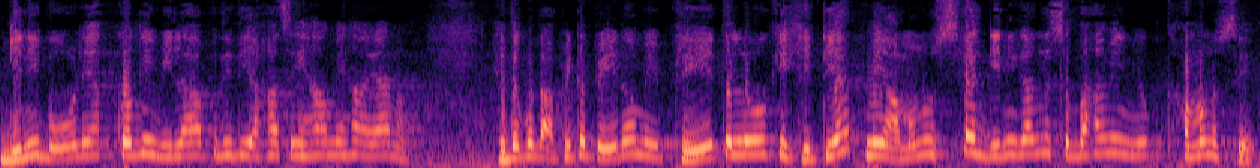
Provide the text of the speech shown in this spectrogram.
ගිනි බෝලයක් වගේ විලාප දිදී අහසේ හා මෙහා යනවා. එතකොට අපිට පේනවා මේ പ്രേත ලෝකේ හිටියත් මේ අමනුෂ්‍යය ගිනි ගන්න ස්වභාවයෙන් යුක්ත අමනුෂ්‍යෙක්.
